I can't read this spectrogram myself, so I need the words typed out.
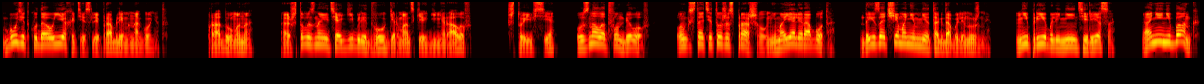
Будет куда уехать, если проблемы нагонят. Продумано. А что вы знаете о гибели двух германских генералов? Что и все. Узнал от фон Белов. Он, кстати, тоже спрашивал, не моя ли работа. Да и зачем они мне тогда были нужны? Ни прибыли, ни интереса. Они не банк.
